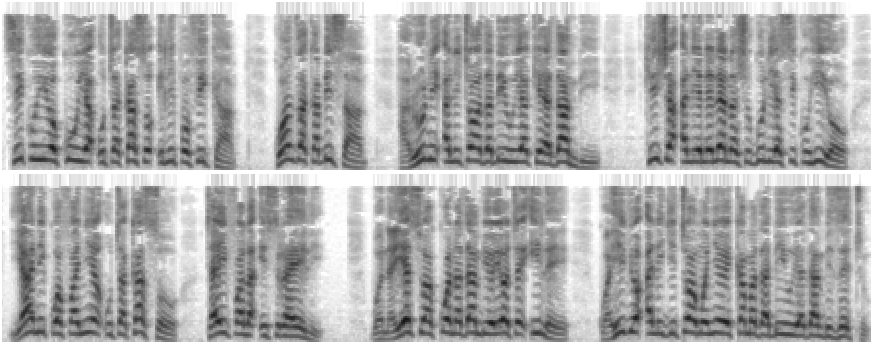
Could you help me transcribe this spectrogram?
Siku hiyo kuu ya utakaso ilipofika kwanza kabisa haruni alitoa dhabihu yake ya dhambi kisha aliendelea na shughuli ya siku hiyo yani kuwafanyia utakaso taifa la israeli. Bwana yesu hakuwa na dhambi yoyote ile kwa hivyo alijitoa mwenyewe kama dhabihu ya dhambi zetu.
